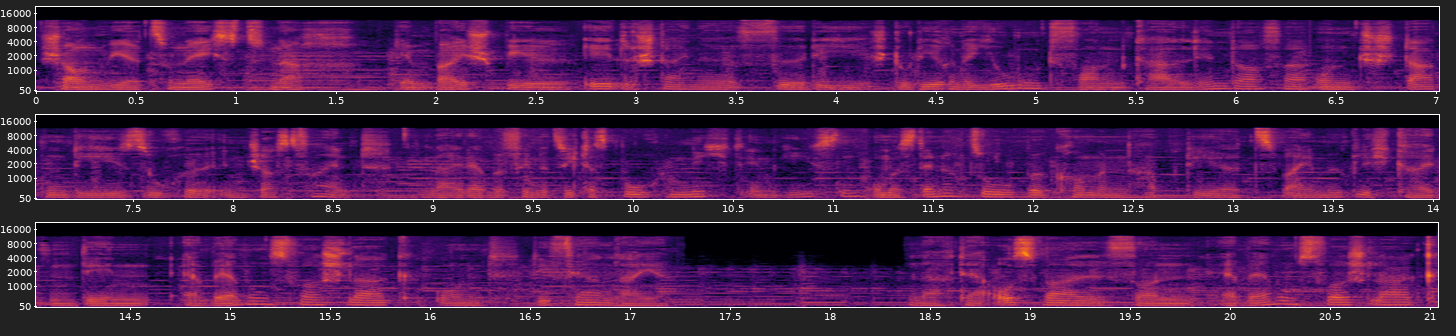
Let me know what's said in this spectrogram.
schauen wir zunächst nach dem Beispiel Edelsteine für die studierende Jugend von Karl Lindorfer und starten die Suche in Just Find. Leider befindet sich das Buch nicht in Gießen. Um es dennoch zu bekommen, habt ihr zwei Möglichkeiten, den Erwerbungsvorschlag und die Fernleihe. Nach der Auswahl von Erwerbungsvorschlag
